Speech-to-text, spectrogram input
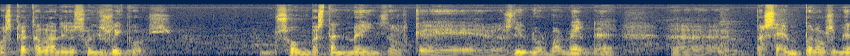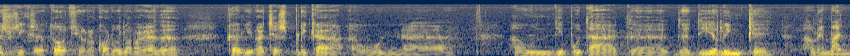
els catalanes sois ricos, som bastant menys del que es diu normalment. Eh? Eh, passem per als més rics de tots. Jo recordo la vegada que li vaig explicar a un, eh, a un diputat eh, de Die Linke, alemany,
